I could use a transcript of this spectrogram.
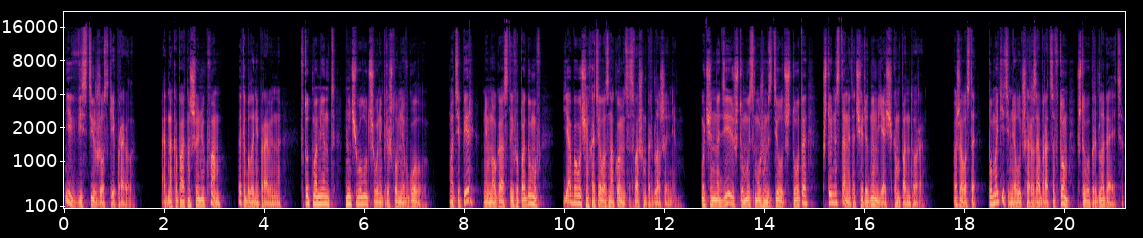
и ввести жесткие правила. Однако по отношению к вам это было неправильно. В тот момент ничего лучшего не пришло мне в голову. Но теперь, немного остыв и подумав, я бы очень хотел ознакомиться с вашим предложением. Очень надеюсь, что мы сможем сделать что-то, что не станет очередным ящиком Пандоры. Пожалуйста, помогите мне лучше разобраться в том, что вы предлагаете.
